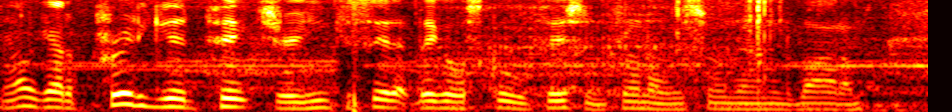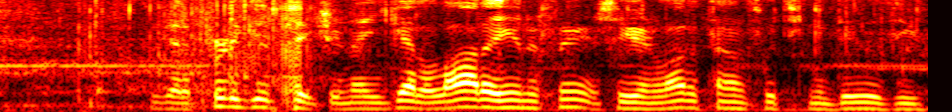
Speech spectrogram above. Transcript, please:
now we got a pretty good picture. You can see that big old school of fish in front of us swimming down at the bottom. We got a pretty good picture. Now you got a lot of interference here, and a lot of times what you can do is if,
